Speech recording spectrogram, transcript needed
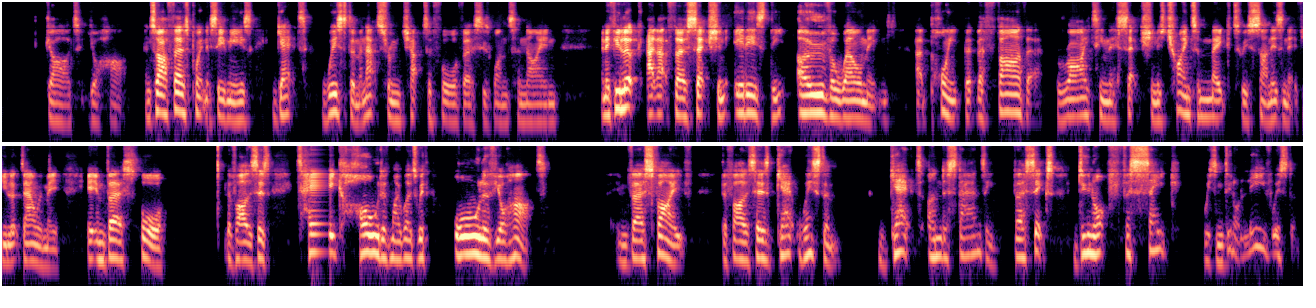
guard your heart. And so our first point this evening is get wisdom, and that's from chapter 4, verses 1 to 9. And if you look at that first section, it is the overwhelming uh, point that the father writing this section is trying to make to his son, isn't it? If you look down with me, in verse 4, the father says, Take hold of my words with all of your heart. In verse 5, the father says, Get wisdom, get understanding. Verse 6, do not forsake wisdom, do not leave wisdom.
